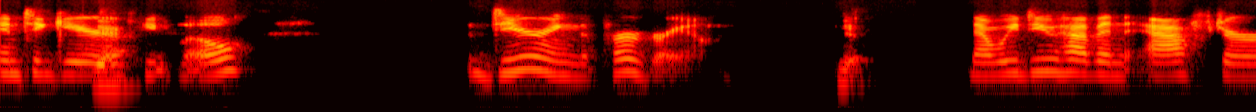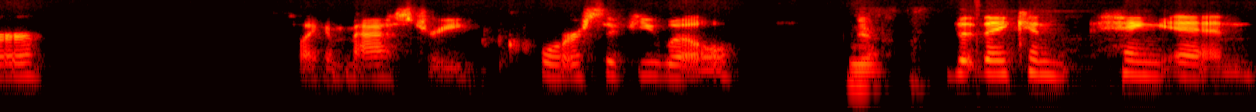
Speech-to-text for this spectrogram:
into gear, yeah. if you will, during the program. Yeah. Now we do have an after, like a mastery course, if you will, yeah. that they can hang in,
